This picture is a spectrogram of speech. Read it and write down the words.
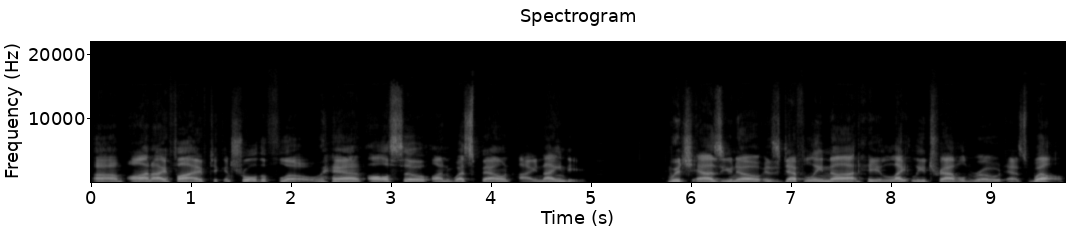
um, on I 5 to control the flow and also on westbound I 90 which, as you know, is definitely not a lightly traveled road as well,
